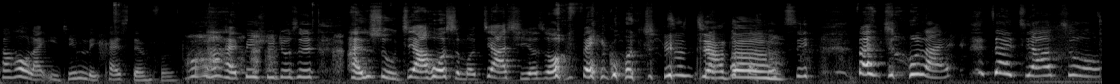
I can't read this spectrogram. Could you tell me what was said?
他后来已经离开 Stanford，他还必须就是寒暑假或什么假期的时候飞过去，真的假的东？西翻出来在家做。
